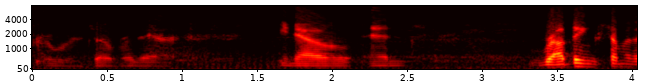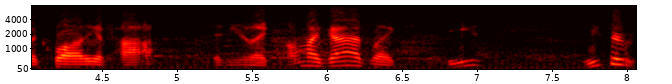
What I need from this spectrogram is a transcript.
brewers over there, you know, and rubbing some of the quality of hops, and you're like, oh my god, like these these are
